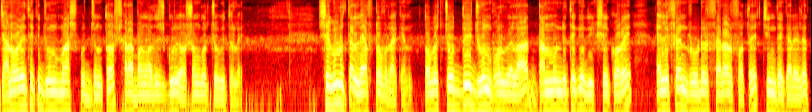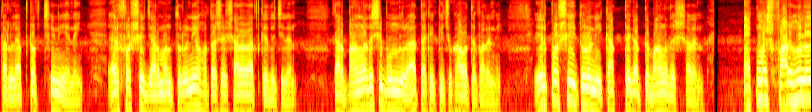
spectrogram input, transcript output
জানুয়ারি থেকে জুন মাস পর্যন্ত সারা বাংলাদেশ ঘুরে অসংখ্য ছবি তোলে। সেগুলো তার ল্যাপটপ রাখেন। তবে চোদ্দই জুন ভোরবেলা ধানমন্ডি থেকে রিক্সায় করে এলিফ্যান্ট রোডের ফেরার পথে চিন্তাকারীরা তার ল্যাপটপ ছিনিয়ে নেয়। এরপর সে জার্মান তরুণী হতাশায় সারা রাত কেঁদেছিলেন। তার বাংলাদেশি বন্ধুরা তাকে কিছু খাওয়াতে পারেনি। এরপর সেই তরুণী কাঁদতে কাঁদতে বাংলাদেশ সারেন এক মাস পার হলেও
